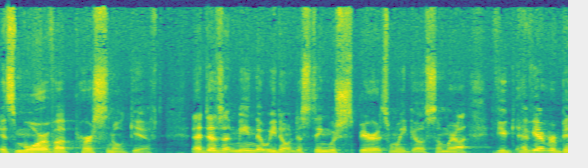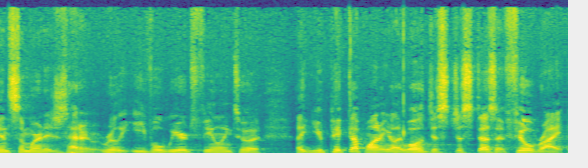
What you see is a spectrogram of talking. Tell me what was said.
It's more of a personal gift. That doesn't mean that we don't distinguish spirits when we go somewhere. If you, have you ever been somewhere and it just had a really evil, weird feeling to it? Like you picked up on it, you're like, well, this just doesn't feel right.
